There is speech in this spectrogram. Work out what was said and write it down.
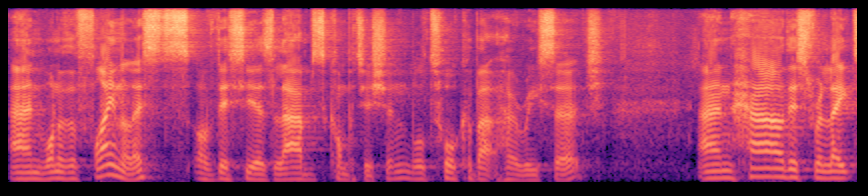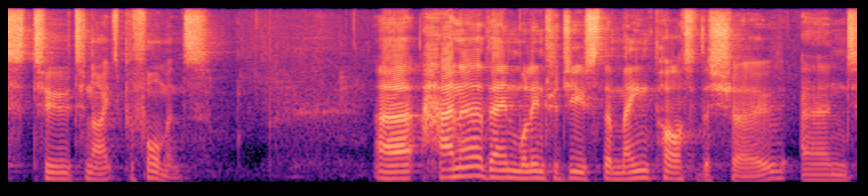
and one of the finalists of this year's labs competition will talk about her research and how this relates to tonight's performance. Uh, Hannah then will introduce the main part of the show and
